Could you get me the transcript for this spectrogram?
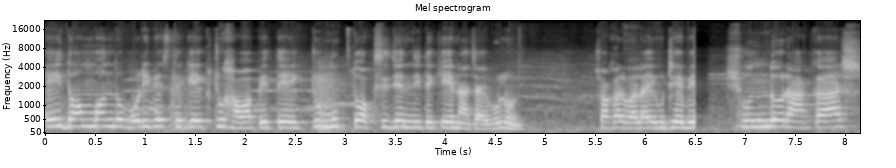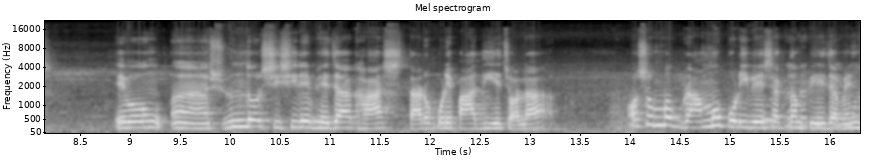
এই দমবন্ধ পরিবেশ থেকে একটু হাওয়া পেতে একটু মুক্ত অক্সিজেন নিতে কে না চায় বলুন? সকালবেলায় উঠে সুন্দর আকাশ এবং সুন্দর শিশিরে ভেজা ঘাস তার উপরে পা দিয়ে চলা। অসম্ভব গ্রাম্য পরিবেশ একদম পেয়ে যাবেন।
